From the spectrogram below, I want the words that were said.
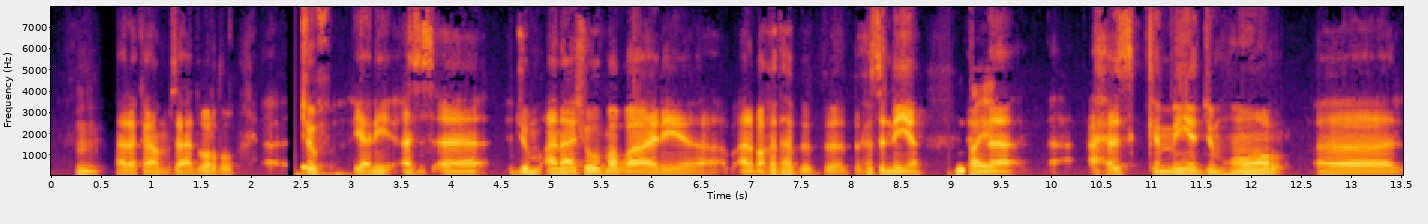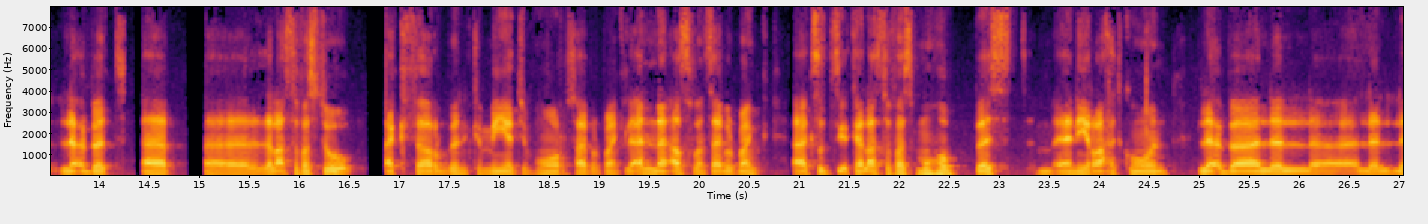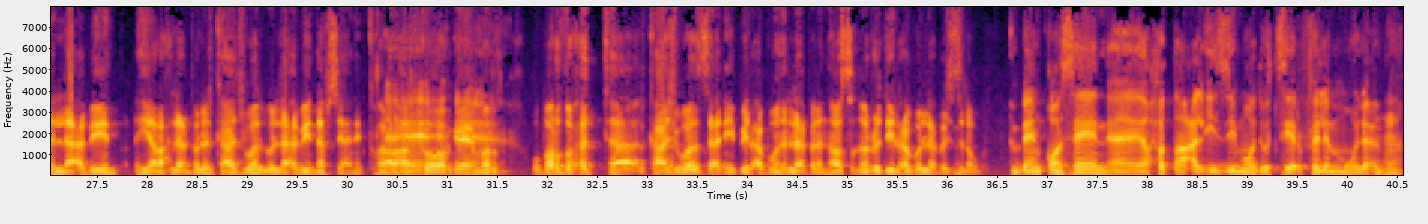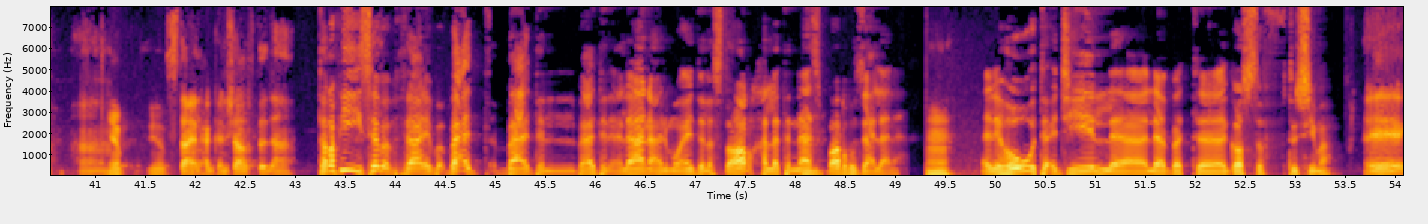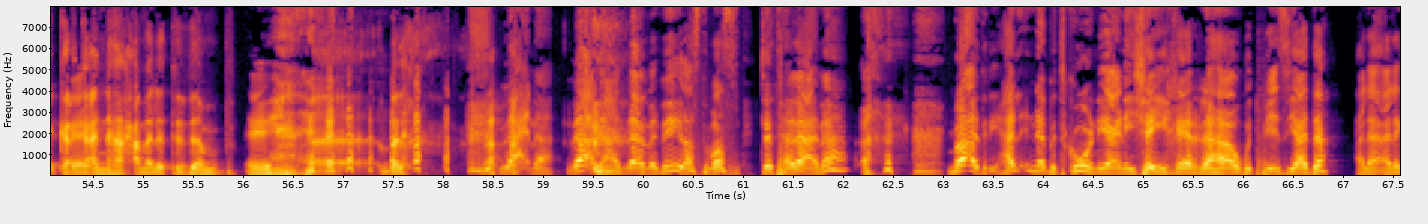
على كلام سعد برضو. آه، شوف يعني أس... آه، جم... أنا أشوف ما أبغى يعني آه، أنا باخذها. بحسن نية. طيب. إن أحس كمية جمهور آه لعبة The Last of Us 2 أكثر من كمية جمهور Cyberpunk لأن أصلا Cyberpunk اقصد ك Last of Us مو هو بس يعني راح تكون لعبة لل... لل... للاعبين. هي راح لعبة للكاجوال واللاعبين نفسه يعني hardcore gamers وبرضه حتى ال casuals يعني بيلعبون اللعبة لأنه أصلا already لعبوا اللعبة الجزء الأول. بين قوسين آه، حطها على ال easy mode وتصير فيلم مو لعبة. آه، yep yep. ستايل حق Uncharted ده ترى في سبب ثاني ب- بعد بعد ال... بعد الإعلان عن مواعيد الإصدار خلت الناس. برضو زعلانة. اللي هو تأجيل آه، لعبة Ghost of Tsushima إيه إيه. كأنها حملت ذنب. إيه. آه، بل لعنة لعنة على اللعبة The Last of Us جتها لعنة. ما أدري هل إنها بتكون يعني شيء خير لها وبتبيع زيادة على على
